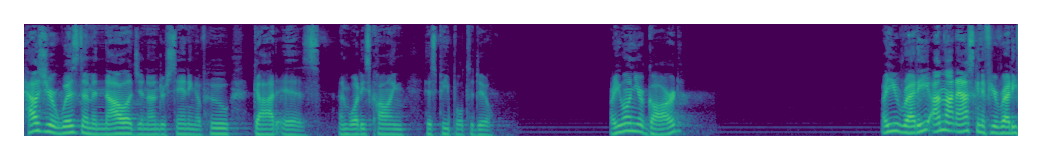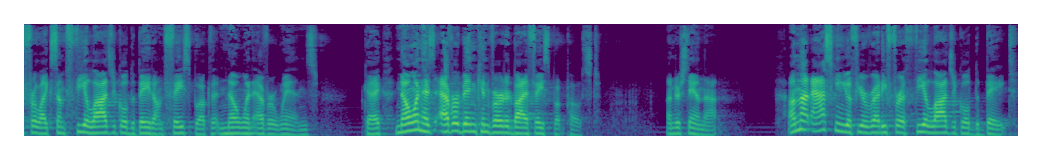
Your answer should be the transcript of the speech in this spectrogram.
How's your wisdom and knowledge and understanding of who God is and what He's calling His people to do? Are you on your guard? Are you ready? I'm not asking if you're ready for like some theological debate on Facebook that no one ever wins. Okay? No one has ever been converted by a Facebook post. Understand that. I'm not asking you if you're ready for a theological debate.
